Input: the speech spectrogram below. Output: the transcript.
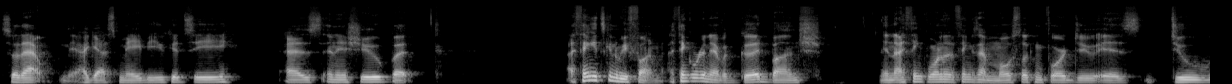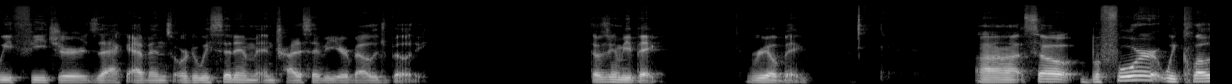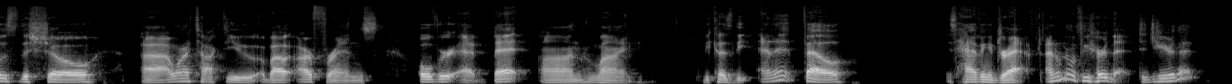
So that I guess maybe you could see as an issue, but I think it's going to be fun. I think we're going to have a good bunch. And I think one of the things I'm most looking forward to is do we feature Zach Evans or do we sit him and try to save a year of eligibility? Those are going to be big, real big. Uh, so before we close the show, uh, I want to talk to you about our friends over at Bet Online because the NFL is having a draft. I don't know if you heard that. Did you hear that?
